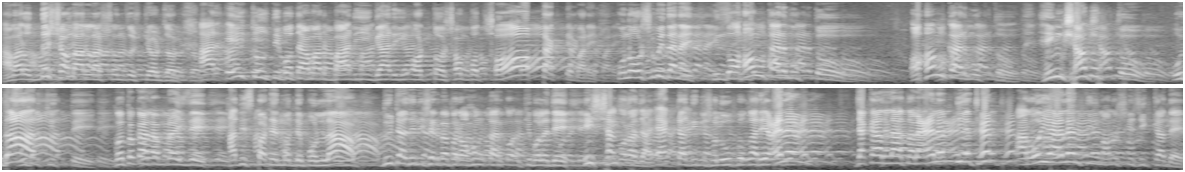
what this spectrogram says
আমার উদ্দেশ্য হবে আল্লাহর সন্তুষ্টি অর্জন। আর এই চলতি পথে আমার বাড়ি গাড়ি অর্থ সম্পদ সব থাকতে পারে। কোনো অসুবিধা নাই কিন্তু অহংকার মুক্ত। অহংকার মুক্ত হিংসা মুক্ত উদার চিত্তে। গতকাল আমরা এই যে হাদিস পাঠের মধ্যে পড়লাম, দুইটা জিনিসের ব্যাপারে অহংকার কি বলে যে ঈর্ষা করা যায়? একটা জিনিস হলো উপকারী যাকে আল্লাহ তাআলা এলেম দিয়েছেন, আর ওই এলেম তিনি মানুষকে শিক্ষা দেয়।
